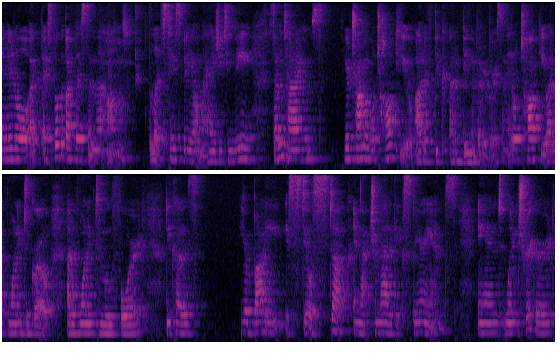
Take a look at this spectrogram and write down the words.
And it'll, I, I spoke about this in the, um, the Let's Taste video on my IGTV. Sometimes your trauma will talk you out of be- out of being a better person. It'll talk you out of wanting to grow, out of wanting to move forward because your body is still stuck in that traumatic experience. And when triggered,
